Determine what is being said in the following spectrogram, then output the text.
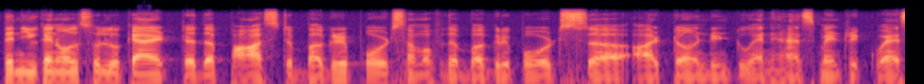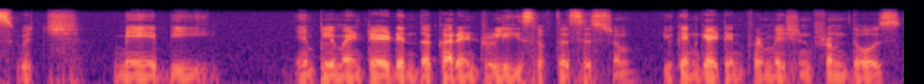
then you can also look at the past bug reports. Some of the bug reports uh, are turned into enhancement requests which may be implemented in the current release of the system. You can get information from those.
